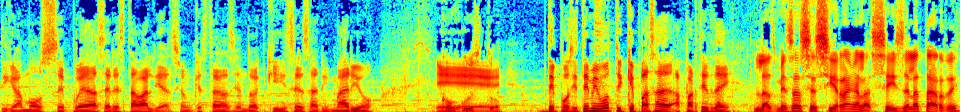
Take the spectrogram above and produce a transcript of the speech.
digamos, se pueda hacer esta validación que están haciendo aquí César y Mario? Con gusto. Deposité mi voto y qué pasa a partir de ahí. Las mesas se cierran a las 6 de la tarde.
